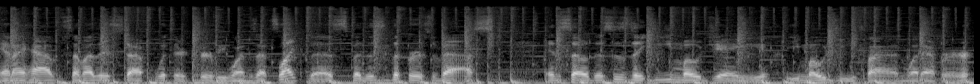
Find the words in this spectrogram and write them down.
And I have some other stuff with their curvy ones that's like this, but this is the first vest. And so this is the emoji, emoji fun, whatever.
